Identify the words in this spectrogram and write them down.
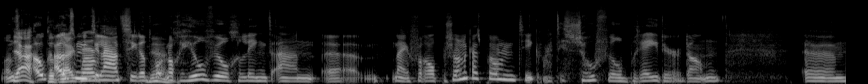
Want Ja, ook dat automutilatie, dat ja. wordt nog heel veel gelinkt aan, eh, nou ja, vooral persoonlijkheidsproblematiek. Maar het is zoveel breder dan ehm,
